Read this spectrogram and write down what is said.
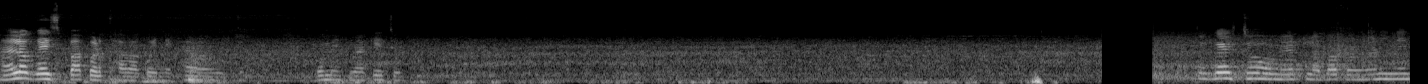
હાલો ગઈશ પાપડ ખાવા, કોઈને ખાવા હોય તો કોમેન્ટમાં કહેજો. તો ગેસ જો અમે આટલા પાપડ વણી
